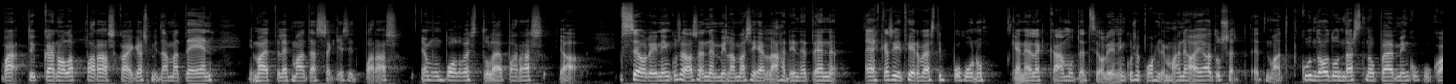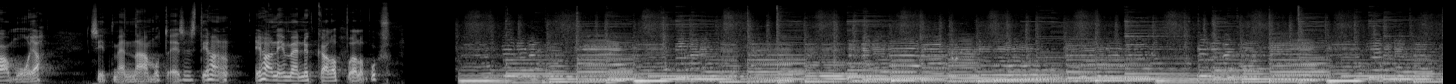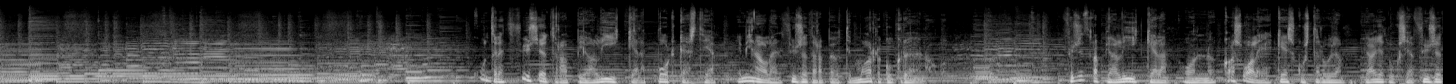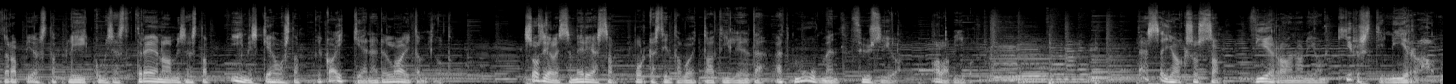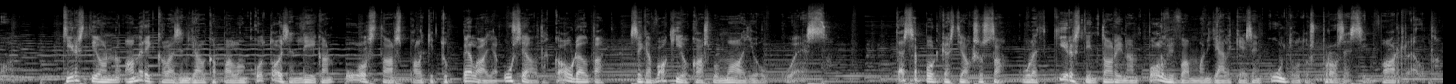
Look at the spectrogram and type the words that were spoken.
mä tykkään olla paras kaikessa, mitä mä teen, niin mä ajattelin, että mä oon tässäkin sit paras. Ja mun polvesta tulee paras. Ja se oli niinku se asenne, millä mä siihen lähdin. Et en ehkä siitä hirveästi puhunut kenellekään, mutta et se oli niinku se pohjimmainen ajatus, että et mä kuntoutun tästä nopeammin kuin kukaan muu ja sitten mennään. Mutta ei se sitten ihan, ihan niin mennytkään loppujen lopuksi. Kuuntelet Fysioterapiaa liikkeellä podcastia ja minä olen fysioterapeutti Marko Grönholm. Fysioterapia liikkeellä on kasuaalia keskusteluja ja ajatuksia fysioterapiasta, liikkumisesta, treenaamisesta, ihmiskehosta ja kaikkien näiden laitamilta. Sosiaalisessa mediassa podcastin tavoittaa tililtä at movement physio alaviiva. Tässä jaksossa vieraanani on Kirsti Nirhamo. Kirsti on amerikkalaisen jalkapallon kotoisen liikan All Stars-palkittu pelaaja usealta kaudelta sekä vakiokasvu maajoukkueessa. Tässä podcast-jaksossa kuulet Kirstin tarinan polvivamman jälkeisen kuntoutusprosessin varrelta.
